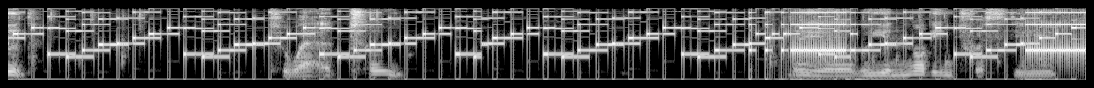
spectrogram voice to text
Good. Two out of two. Oh, we are not interested.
